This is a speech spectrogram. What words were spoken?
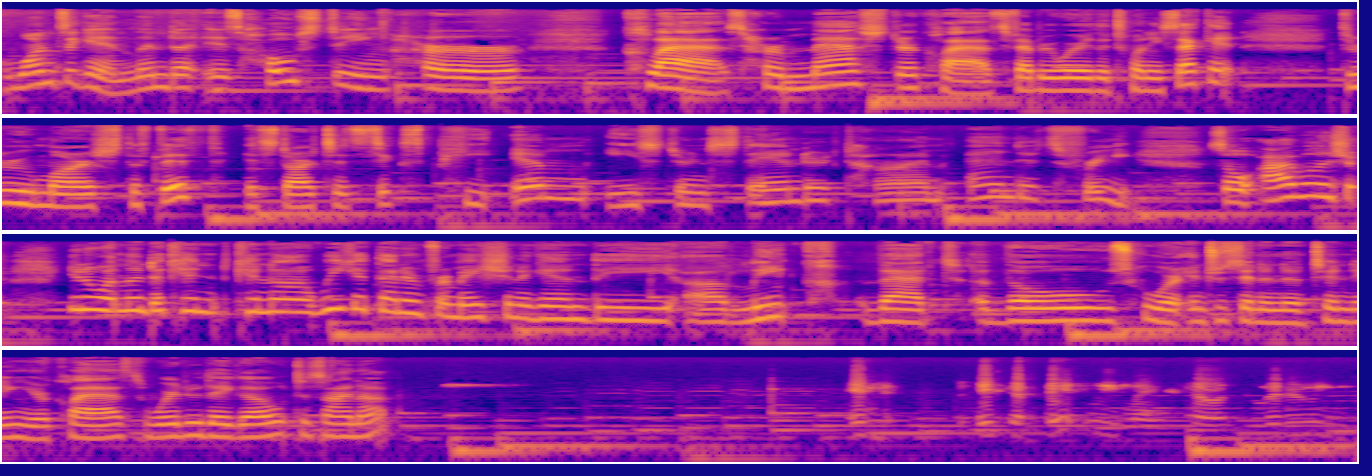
once again, Linda is hosting her class, her master class, February the 22nd through March the 5th. It starts at 6 p.m. Eastern Standard Time and it's free. So I will ensure, you know what, Linda, can, can uh, we get that information again? The uh, link that those who are interested in attending your class, where do they go to sign up? It's, it's a bit.ly link, so it's literally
